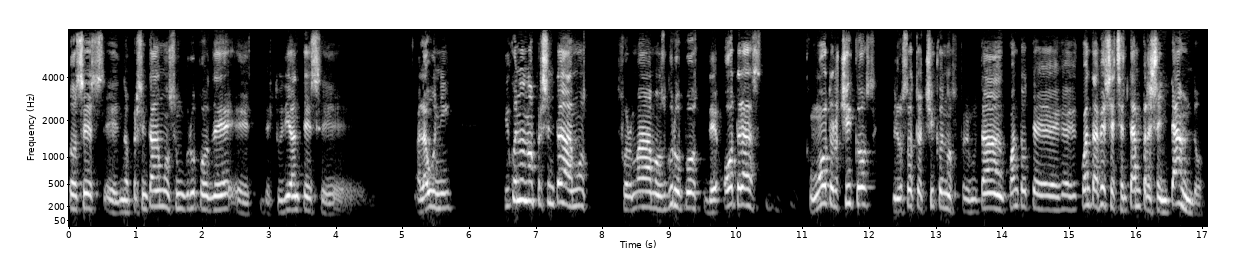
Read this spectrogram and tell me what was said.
Entonces, eh, nos presentábamos un grupo de, eh, de estudiantes eh, a la uni y cuando nos presentábamos, formábamos grupos de otras, con otros chicos y los otros chicos nos preguntaban ¿cuánto te, cuántas veces se están presentando.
